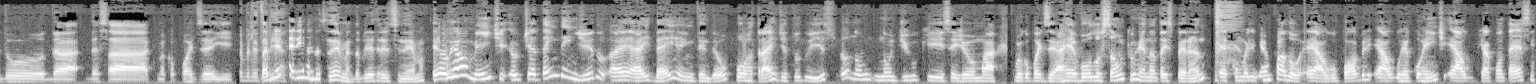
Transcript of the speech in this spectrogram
do da, dessa. Como é que eu posso dizer aí? Da bilheteria. da bilheteria do cinema. Da bilheteria do cinema. Eu realmente, eu tinha até entendido a, a ideia, entendeu? Por trás de tudo isso. Eu não, não digo que seja uma. Como é eu posso dizer? A revolução que o Renan tá esperando. É como ele mesmo falou: é algo pobre, é algo recorrente, é algo que acontece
